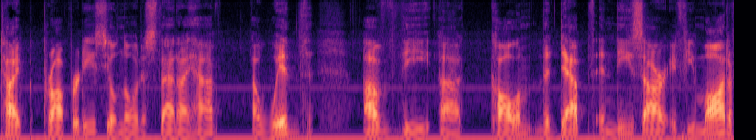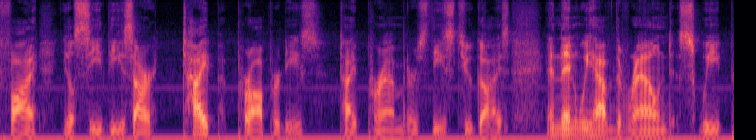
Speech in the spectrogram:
type properties, you'll notice that I have a width of the uh, column, the depth, and these are, if you modify, you'll see these are type properties, type parameters, these two guys. And then we have the round sweep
